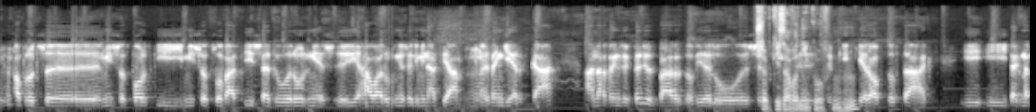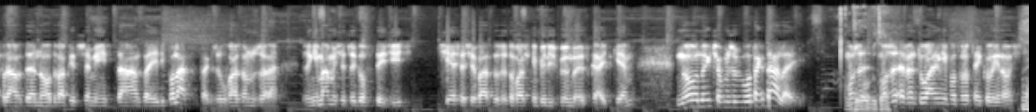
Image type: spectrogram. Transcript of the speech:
oprócz e, Mistrzostw Polski i Mistrzostw Słowacji szedł również, e, jechała również eliminacja mm, węgierska, a na Węgrzech też jest bardzo wielu szybkich, Szybkich zawodników, szybkich mhm. kierowców, tak. I, I tak naprawdę no, dwa pierwsze miejsca zajęli Polacy, także uważam, że, że nie mamy się czego wstydzić. Cieszę się bardzo, że to właśnie byliśmy my z Kajtkiem. No, no i chciałbym, żeby było tak dalej. Może, to. może ewentualnie w odwrotnej kolejności.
